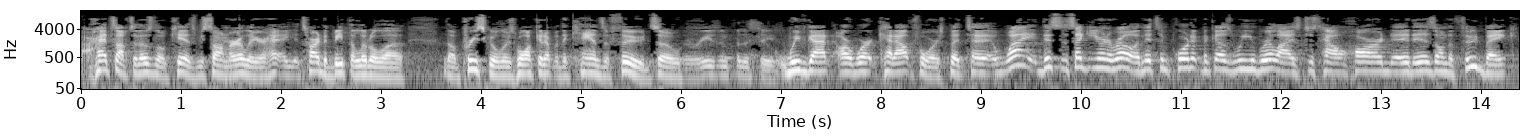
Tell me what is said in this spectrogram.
Our hats off to those little kids. We saw them earlier. Hey, it's hard to beat the little uh, the preschoolers walking up with the cans of food. So The reason for the season. we've got our work cut out for us. But uh, why? This is the second year in a row, and it's important because we realize just how hard it is on the food bank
